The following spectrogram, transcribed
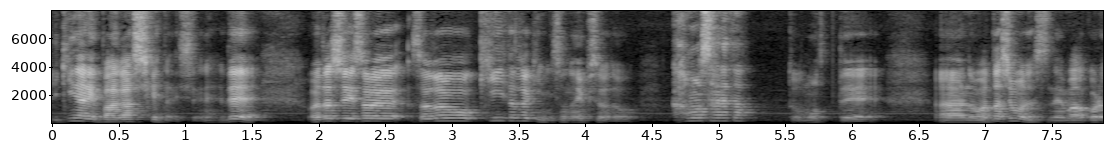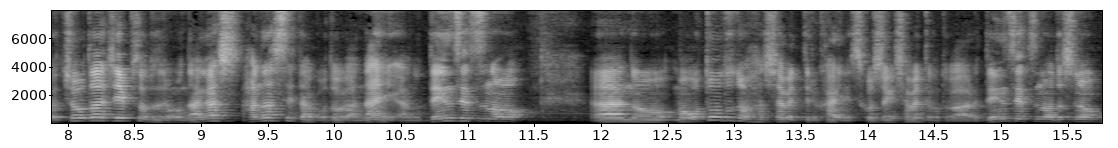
いきなり場がしけたりしてね。で私それそれを聞いた時にそのエピソードをかまされたと思ってあの私もですねまあこれ超タッチエピソードでも流し話してたことがないあの伝説のあの、まあ、弟と喋ってる回で少しだけ喋ったことがある伝説の私の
